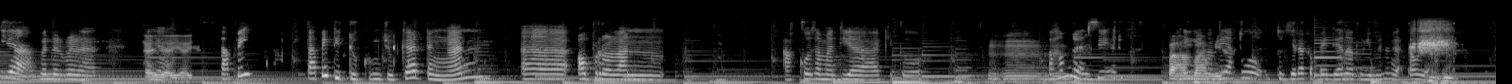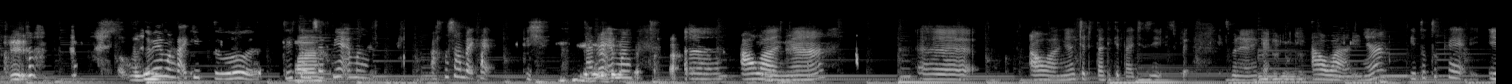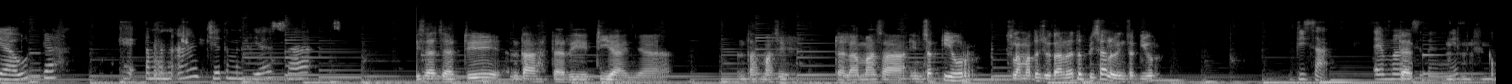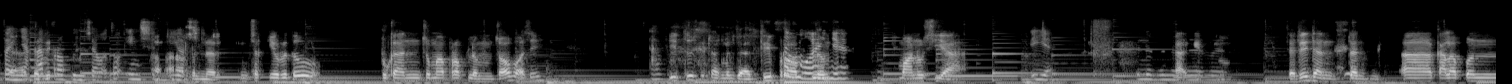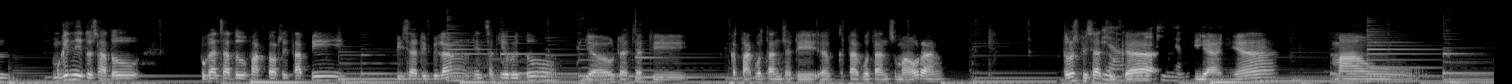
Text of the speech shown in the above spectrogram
iya benar-benar Ya Iya. ya ya. ya. tapi tapi didukung juga dengan eh, obrolan aku sama dia gitu Mm-mm. paham nggak sih Aduh, Paham ini paham nanti ya. aku dikira kepedean atau gimana nggak tahu ya tapi Mungkin emang kayak gitu jadi konsepnya emang aku sampai kayak ih, karena emang eh, awalnya eh, awalnya cerita dikit aja sih sebe- sebenarnya kayak Mm-mm. awalnya itu tuh kayak ya udah kayak temen aja temen biasa. Bisa jadi entah dari dianya entah masih dalam masa insecure selama tujuh tahun itu bisa loh insecure. Bisa. Emang Dan- sebenarnya kebanyakan Ya, jadi, problem cowok tuh uh, insecure. bener. Insecure itu bukan cuma problem cowok sih. Apa? itu sudah menjadi problem semuanya. manusia. Iya. Bener, gitu. jadi dan dan uh, kalaupun mungkin itu satu bukan satu faktor sih tapi bisa dibilang insecure itu ya udah jadi ketakutan jadi eh, ketakutan semua orang. Terus bisa Ya, juga mungkin. dianya mau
